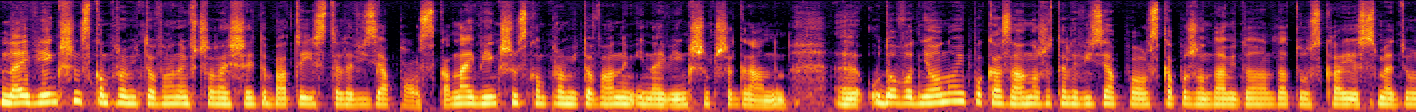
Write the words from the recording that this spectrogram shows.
Największym skompromitowanym wczorajszej debaty jest telewizja polska. Największym skompromitowanym i największym przegranym. E, Udowodniono i pokazano, że telewizja polska pod rządami Donalda Tuska jest medium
